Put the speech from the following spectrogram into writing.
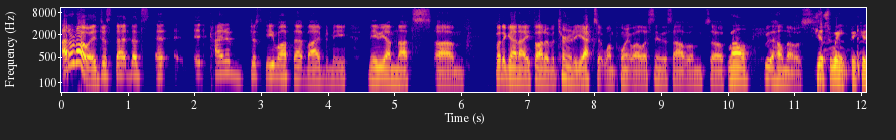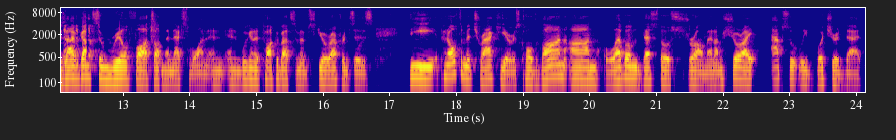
I don't know it just that that's it, it kind of just gave off that vibe to me. Maybe I'm nuts um but again I thought of Eternity X at one point while listening to this album so well who the hell knows? just wait because i've got some real thoughts on the next one and and we're going to talk about some obscure references. The penultimate track here is called "Von an Lebem Desto Strum, and I'm sure I absolutely butchered that.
